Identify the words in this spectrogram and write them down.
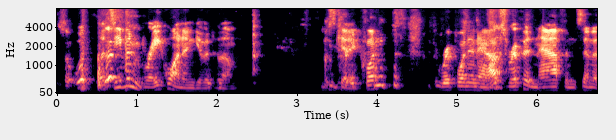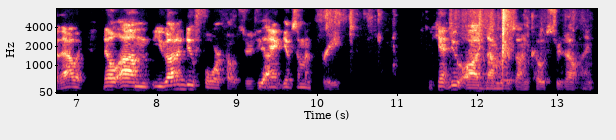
So what? Let's even break one and give it to them. Just kidding. Break one, rip one in I'll half. just rip it in half and send it that way. No, um, you got to do four coasters. You Yeah. can't give someone three. You can't do odd numbers on coasters. I don't think.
